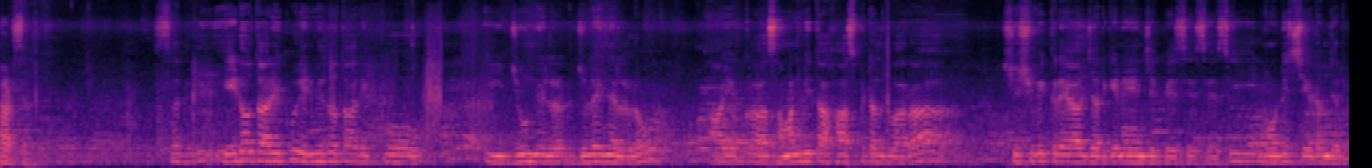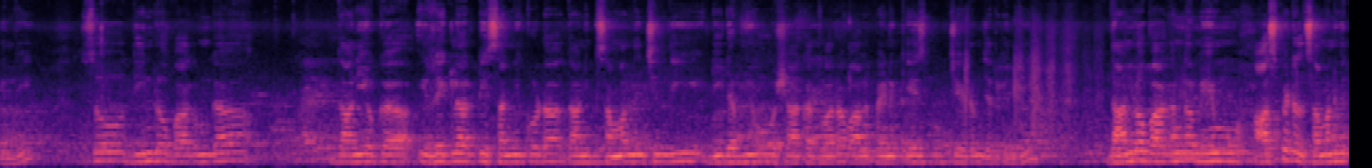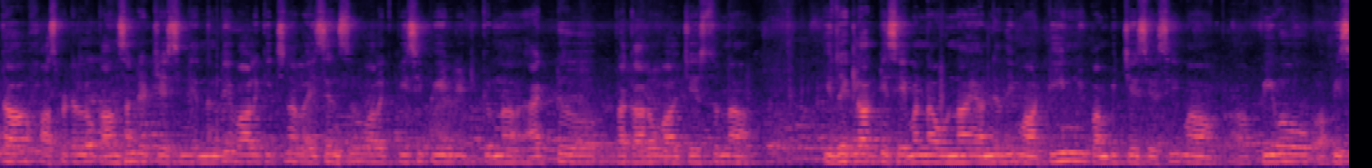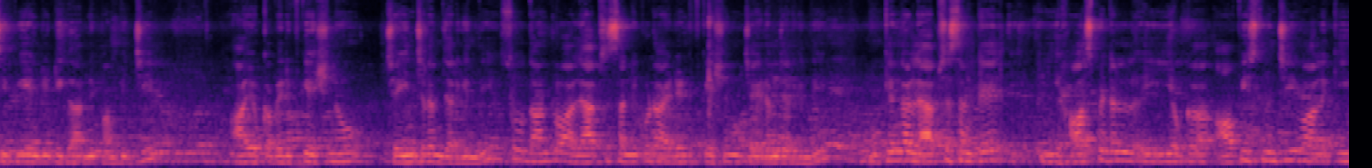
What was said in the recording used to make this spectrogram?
Start sir sir ఇది ఏడో తారీఖు ఎనిమిదో తారీఖు ఈ జూన్ నెల జూలై నెలలో ఆ యొక్క సమన్విత హాస్పిటల్ ద్వారా శిశు విక్రయాలు జరిగినాయని చెప్పేసేసి నోటీస్ చేయడం జరిగింది. సో దీనిలో భాగంగా దాని యొక్క ఇర్రెగ్యులారిటీస్ అన్నీ కూడా దానికి సంబంధించింది డిడబ్ల్యూఓ శాఖ ద్వారా వాళ్ళపైన కేసు బుక్ చేయడం జరిగింది. దానిలో భాగంగా మేము హాస్పిటల్ సమన్విత హాస్పిటల్లో కాన్సన్ట్రేట్ చేసింది ఏంటంటే వాళ్ళకి ఇచ్చిన లైసెన్స్ వాళ్ళకి పీసీపీఎన్డిటికి ఉన్న యాక్ట్ ప్రకారం వాళ్ళు చేస్తున్న ఇర్రెగ్యులారిటీస్ ఏమన్నా ఉన్నాయా అనేది మా టీంని పంపించేసేసి మా పీఓ పీసీపీఎన్డిటి గారిని పంపించి ఆ యొక్క వెరిఫికేషను చేయించడం జరిగింది. సో దాంట్లో ఆ ల్యాబ్సెస్ అన్నీ కూడా ఐడెంటిఫికేషన్ చేయడం జరిగింది. ముఖ్యంగా ల్యాబ్సెస్ అంటే ఈ హాస్పిటల్ ఈ యొక్క ఆఫీస్ నుంచి వాళ్ళకి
